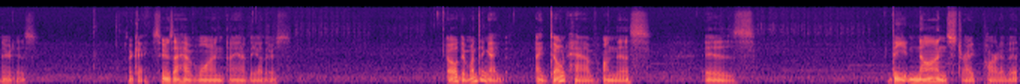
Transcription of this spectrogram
There it is. Okay, as soon as I have one, I have the others. Oh, the one thing I, I don't have on this is the non-stripe part of it.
